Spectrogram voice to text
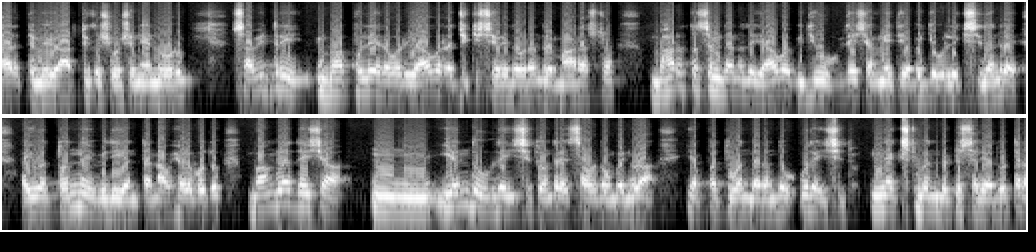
ತಾರತಮ್ಯ ಆರ್ಥಿಕ ಶೋಷಣೆ ಎನ್ನುವರು. ಸಾವಿತ್ರಿ ಫುಲೆರವರು ಯಾವ ರಾಜ್ಯಕ್ಕೆ ಸೇರಿದವರು ಅಂದ್ರೆ ಮಹಾರಾಷ್ಟ್ರ. ಭಾರತ ಸಂವಿಧಾನದ ಯಾವ ವಿಧಿಯು ವಿದೇಶಾಂಗ ನೀತಿಯ ಬಗ್ಗೆ ಉಲ್ಲೇಖಿಸಿದೆ ಅಂದ್ರೆ ಐವತ್ತೊಂದನೇ ವಿಧಿ ಅಂತ ನಾವು ಹೇಳ್ಬೋದು. ಬಾಂಗ್ಲಾದೇಶ ಹ್ಮ್ ಎಂದು ಉದಯಿಸಿತು ಅಂದ್ರೆ ಸಾವಿರದ ಒಂಬೈನೂರ ಎಪ್ಪತ್ತೊಂದರಂದು ಉದಯಿಸಿತು. ನೆಕ್ಸ್ಟ್ ಬಂದ್ಬಿಟ್ಟು ಸರಿಯಾದ ಉತ್ತರ.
